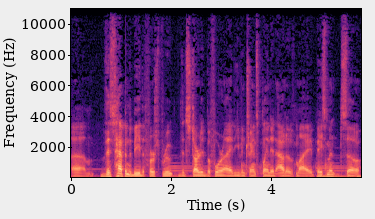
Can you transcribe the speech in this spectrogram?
Um, this happened to be the first fruit that started before I had even transplanted out of my basement. So,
